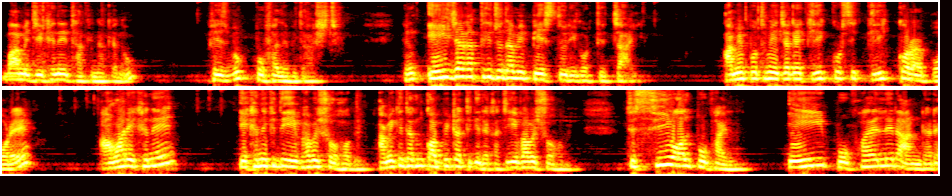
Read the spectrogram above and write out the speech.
বা আমি যেখানেই থাকি না কেন ফেসবুক প্রোফাইলে ভিতরে আসছি। এবং এই জায়গা থেকে যদি আমি পেজ তৈরি করতে চাই, আমি প্রথমে এই জায়গায় ক্লিক করছি। ক্লিক করার পরে আমার এখানে এখানে কিন্তু এইভাবে শো হবে। আমি কিন্তু এখন কম্পিউটার থেকে দেখাচ্ছি, এইভাবে শো হবে। যে সি অল প্রোফাইল এই প্রোফাইলের আন্ডারে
